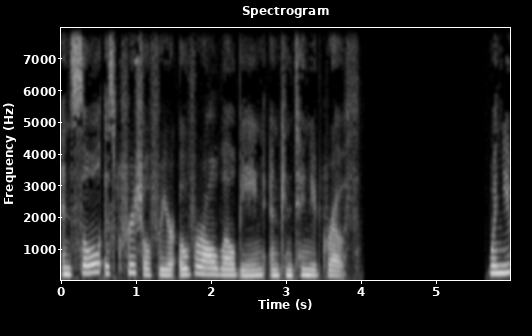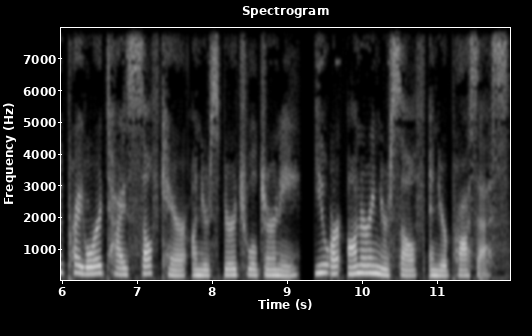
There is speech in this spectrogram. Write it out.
and soul is crucial for your overall well-being and continued growth. When you prioritize self-care on your spiritual journey, you are honoring yourself and your process.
